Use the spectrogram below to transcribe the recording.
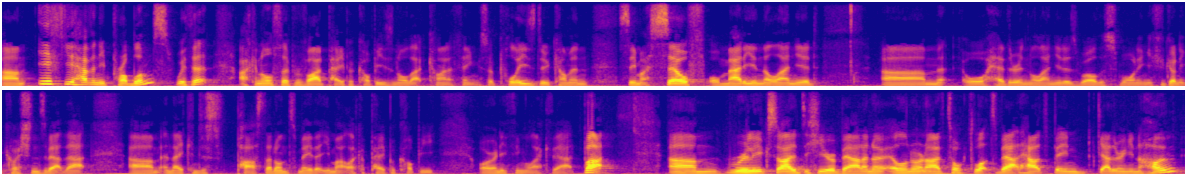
Um, if you have any problems with it, I can also provide paper copies and all that kind of thing. So, please do come and see myself or Maddie in the lanyard um, or Heather in the lanyard as well this morning. If you've got any questions about that, um, and they can just pass that on to me that you might like a paper copy or anything like that. But um, really excited to hear about. I know Eleanor and I have talked lots about how it's been gathering in the home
